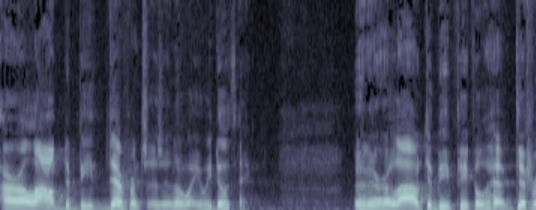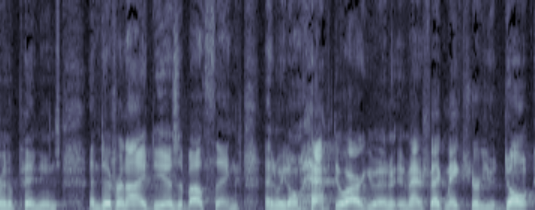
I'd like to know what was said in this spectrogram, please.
are allowed to be differences in the way we do things. And there are allowed to be people who have different opinions and different ideas about things. And we don't have to argue. And as a matter of fact, make sure you don't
